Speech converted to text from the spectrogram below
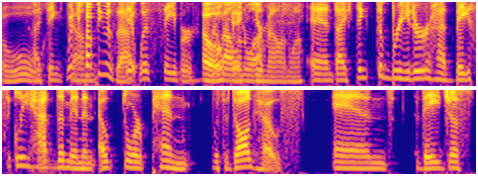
Oh, I think which um, puppy was that? It was Saber. Oh, the okay, Malinois. your Malinois. And I think the breeder had basically had them in an outdoor pen with a doghouse, and they just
